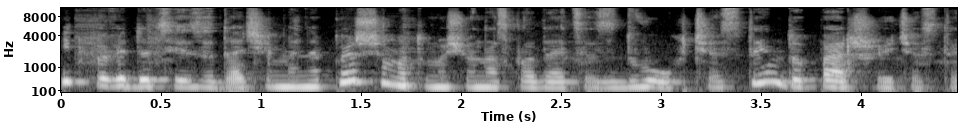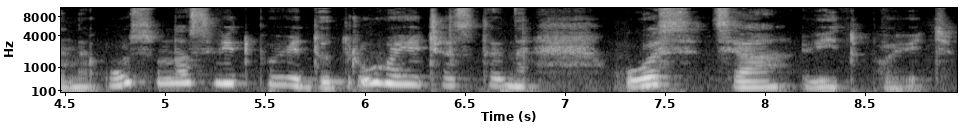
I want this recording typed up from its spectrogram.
Відповідь до цієї задачі ми не пишемо, тому що вона складається з двох частин. До першої частини ось у нас відповідь, до другої частини ось ця відповідь.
